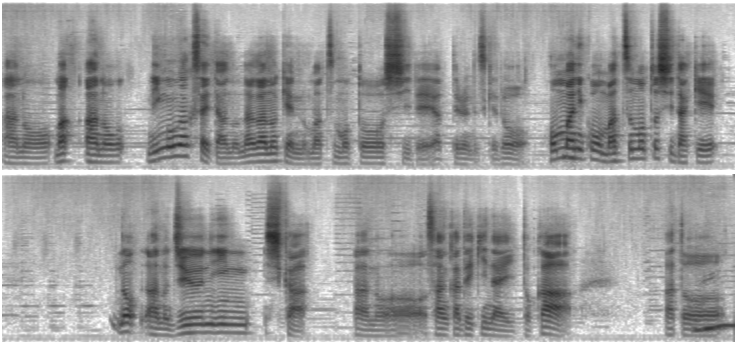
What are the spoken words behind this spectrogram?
あのまあのリンゴ音楽祭ってあの長野県の松本市でやってるんですけどほんまにこう松本市だけのあの10人しかあの参加できないとかあとうん。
